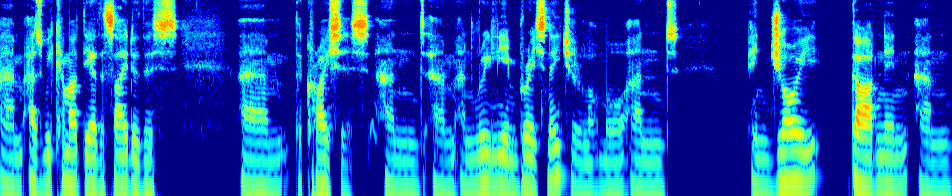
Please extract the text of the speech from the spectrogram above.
um, as we come out the other side of this, um, the crisis, and um, and really embrace nature a lot more and enjoy gardening and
